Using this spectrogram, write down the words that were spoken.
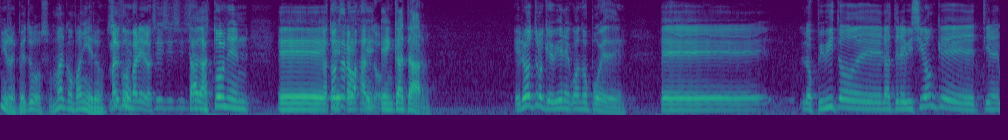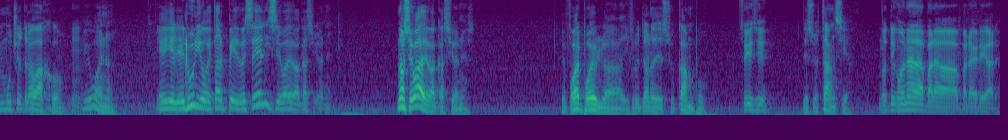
Irrespetuoso, mal compañero. Mal compañero, sí, sí, sí. Está sí. Gastón en. eh, Gastón eh, trabajando. eh, en Qatar. El otro que viene cuando puede. Eh, los pibitos de la televisión que tienen mucho trabajo. Mm. Y bueno. Y ahí el, el único que está al pedo es él y se va de vacaciones. No se va de vacaciones. Se fue al pueblo a disfrutar de su campo, Sí, sí. de su estancia. No tengo nada para, para agregar.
